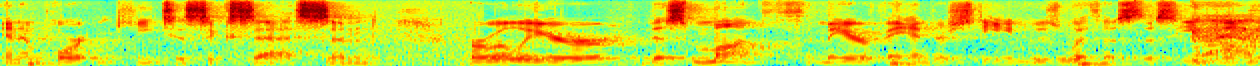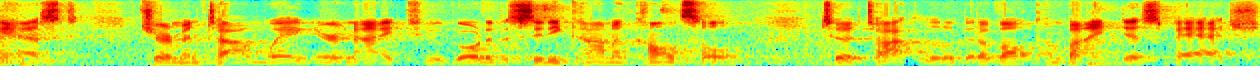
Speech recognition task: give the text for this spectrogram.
an important key to success. And earlier this month, Mayor Vandersteen, who's with us this evening, asked Chairman Tom Wagner and I to go to the City Common Council to talk a little bit about combined dispatch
